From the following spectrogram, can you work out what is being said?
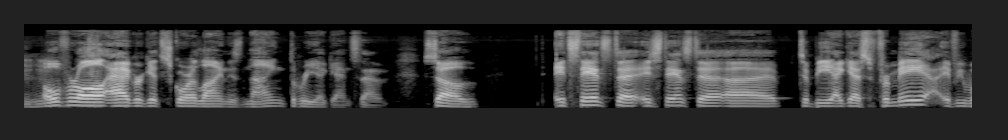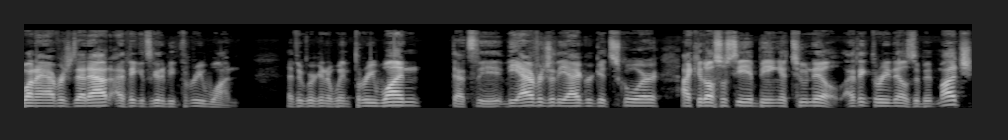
Mhm. Overall aggregate score line is nine three against them. So it stands to it stands to uh, to be. I guess for me, if you want to average that out, I think it's going to be three one. I think we're going to win three one. That's the the average of the aggregate score. I could also see it being a 2 0. I think 3 0 is a bit much,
